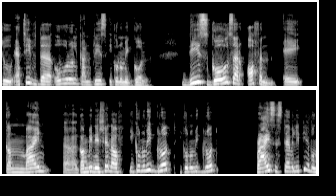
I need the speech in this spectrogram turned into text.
to achieve the overall country's economic goal this goals আর often এই combine combination of economic growth economic growth price stability এবং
